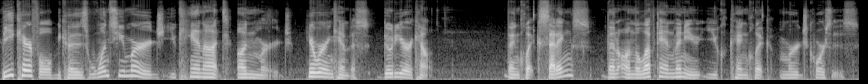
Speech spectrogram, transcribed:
Be careful because once you merge, you cannot unmerge. Here we're in Canvas. Go to your account. Then click Settings. Then on the left-hand menu, you can click Merge Courses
